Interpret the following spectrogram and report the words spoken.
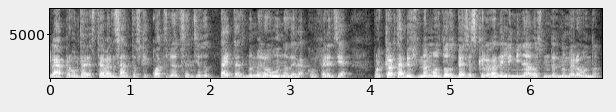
la pregunta de Esteban Santos, que ¿cuántos veces han sido Titans número uno de la conferencia? Porque ahorita mencionamos dos veces que los han eliminado siendo el número uno.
